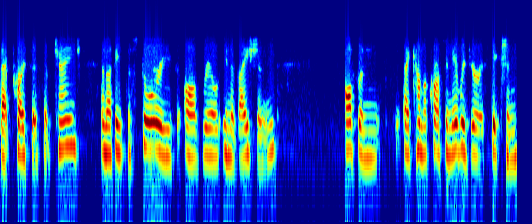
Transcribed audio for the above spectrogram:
that process of change. And I think the stories of real innovation often they come across in every jurisdiction,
